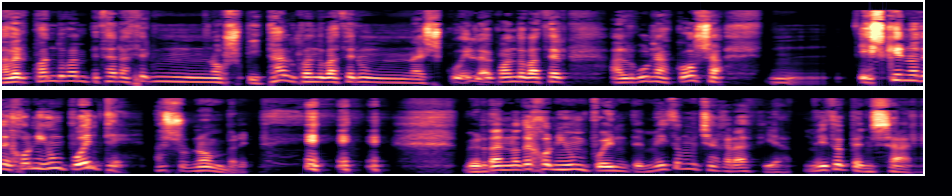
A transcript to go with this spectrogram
a ver cuándo va a empezar a hacer un hospital, cuándo va a hacer una escuela, cuándo va a hacer alguna cosa. Mm, es que no dejó ni un puente a su nombre. ¿Verdad? No dejó ni un puente. Me hizo mucha gracia, me hizo pensar,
